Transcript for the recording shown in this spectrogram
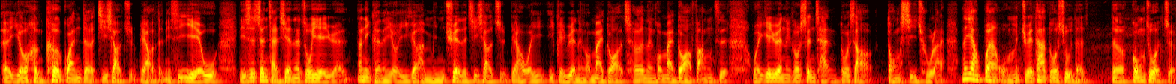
呃有很客观的绩效指标的，你是业务，你是生产线的作业员，那你可能有一个很明确的绩效指标，我一一个月能够卖多少车，能够卖多少房子，我一个月能够生产多少东西出来。那要不然，我们绝大多数的的工作者，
